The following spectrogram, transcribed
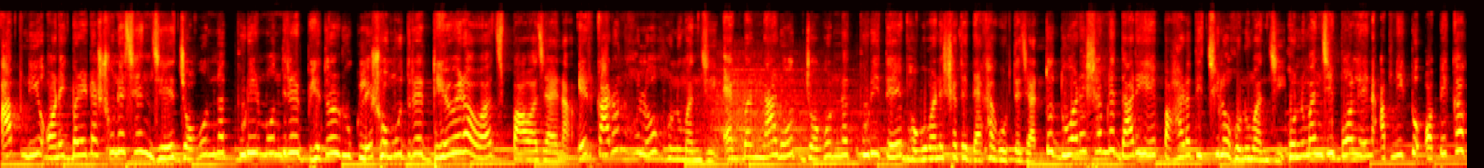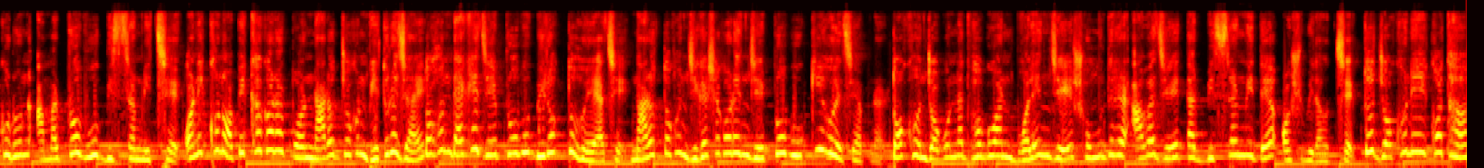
আপনি অনেকবার এটা শুনেছেন যে জগন্নাথ পুরীর মন্দিরের ভেতরে ঢুকলে সমুদ্রের ঢেউয়ের আওয়াজ পাওয়া যায় না। এর কারণ হলো হনুমানজি। একবার নারদ জগন্নাথ পুরীতে ভগবানের সাথে দেখা করতে যান। তো দুয়ারের সামনে দাঁড়িয়ে পাহারা দিচ্ছিল হনুমানজি। হনুমানজি বলেন, আপনি একটু অপেক্ষা করুন, আমার প্রভু বিশ্রাম নিচ্ছে। অনেকক্ষণ অপেক্ষা করার পর নারদ যখন ভেতরে যায়, তখন দেখে যে প্রভু বিরক্ত হয়ে আছে। নারদ তখন জিজ্ঞাসা করেন যে, প্রভু, কি হয়েছে আপনার? তখন জগন্নাথ ভগবান বলেন যে, সমুদ্রের আওয়াজে তার বিশ্রাম নিতে অসুবিধা হচ্ছে। তো যখন এই কথা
